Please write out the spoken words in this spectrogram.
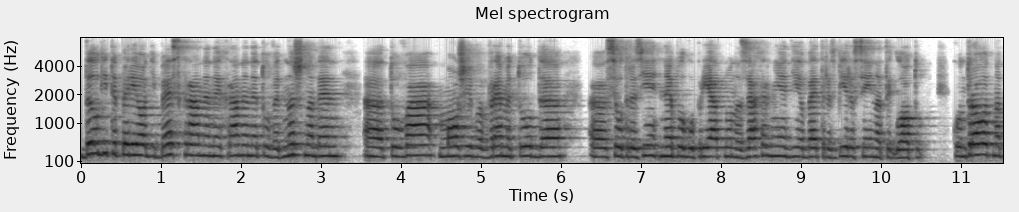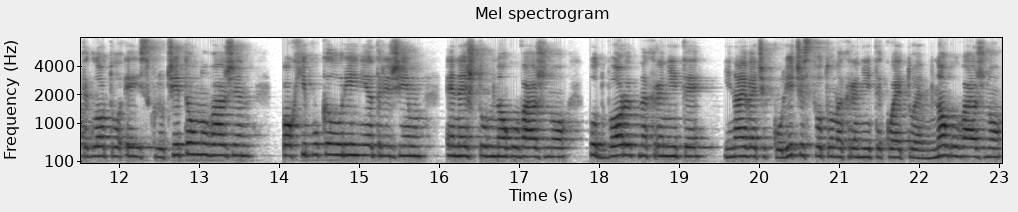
Дългите периоди без хранене, храненето веднъж на ден, това може във времето да се отрази неблагоприятно на захарния диабет, разбира се и на теглото. Контролът на теглото е изключително важен – по-хипокалорийният режим е нещо много важно, подборът на храните и най-вече количеството на храните, което е много важно.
